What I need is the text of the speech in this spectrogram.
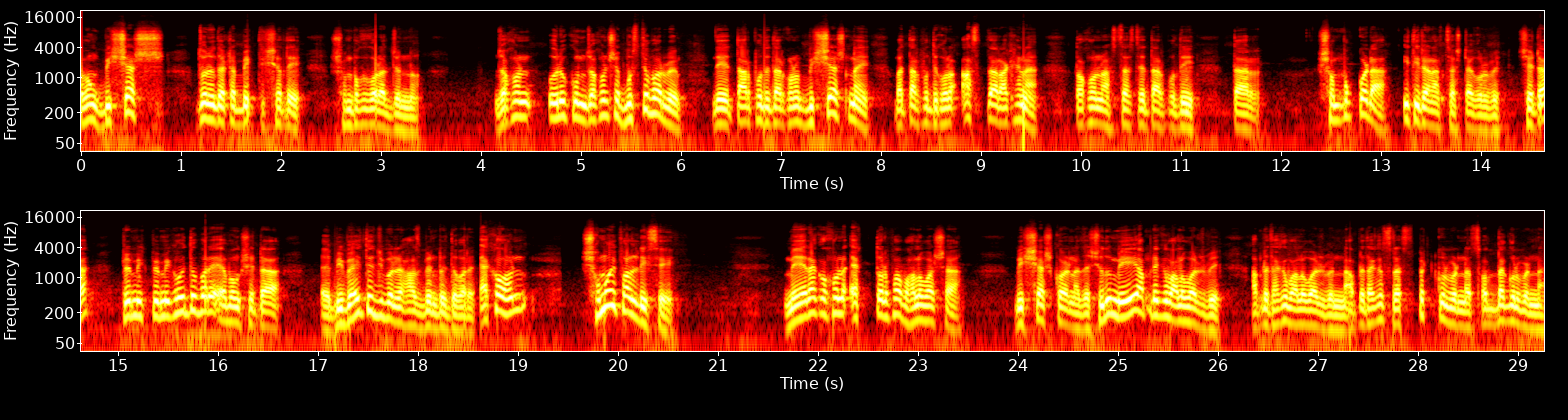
এবং বিশ্বাস জনিত একটা ব্যক্তির সাথে সম্পর্ক করার জন্য। যখন ওইরকম যখন সে বুঝতে পারবে যে তার প্রতি তার কোনো বিশ্বাস নাই বা তার প্রতি কোনো আস্থা রাখে না, তখন আস্তে আস্তে তার প্রতি তার সম্পর্কটা ইতি টানার চেষ্টা করবে। সেটা প্রেমিক প্রেমিক হইতে পারে এবং সেটা বিবাহিত জীবনের হাজব্যান্ড হইতে পারে। এখন সময় পাল্টিছে মেয়েরা কখনো একতরফা ভালোবাসা বিশ্বাস করে না যে শুধু মেয়ে আপনাকে ভালোবাসবে। আপনি তাকে ভালোবাসবেন না, আপনি তাকে রেসপেক্ট করবেন না, শ্রদ্ধা করবেন না।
